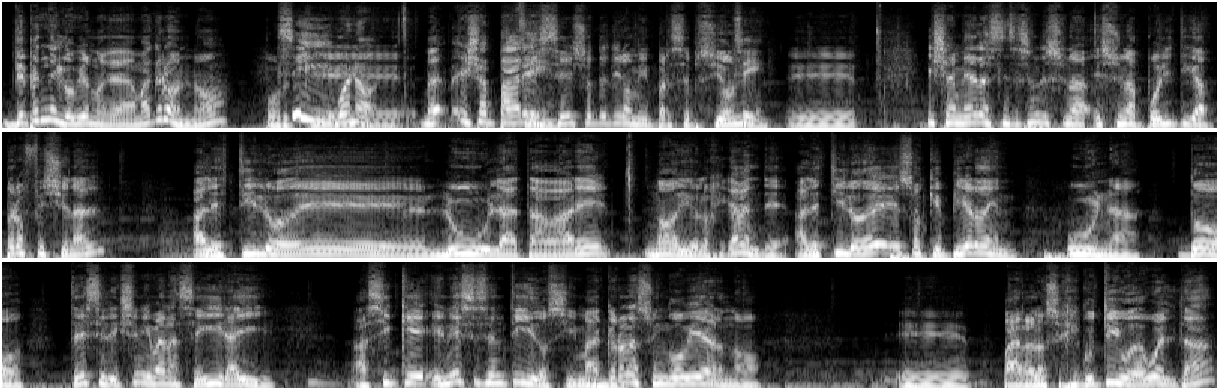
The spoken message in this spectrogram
Depende del gobierno que haga Macron, ¿no? Porque Sí, bueno. Ella parece, Sí. yo te tiro mi percepción. Sí. eh, ella me da la sensación de que es una, es una política profesional al estilo de Lula, Tabaré, no ideológicamente, al estilo de esos que pierden una, dos, tres elecciones y van a seguir ahí. Así que en ese sentido, si Macron hace un gobierno eh, para los ejecutivos de vuelta,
